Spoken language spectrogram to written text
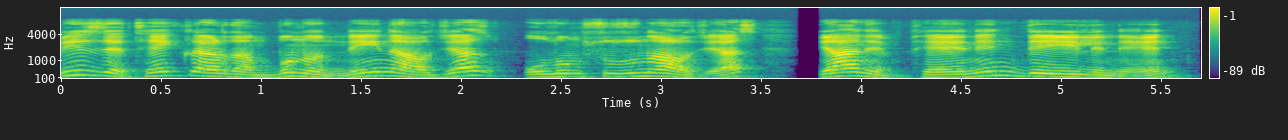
biz de tekrardan bunun neyini alacağız? Olumsuzunu alacağız. Yani P'nin değilinin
